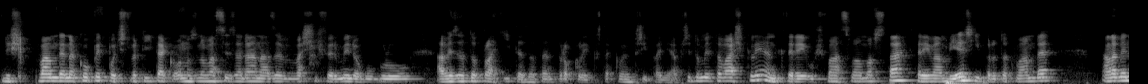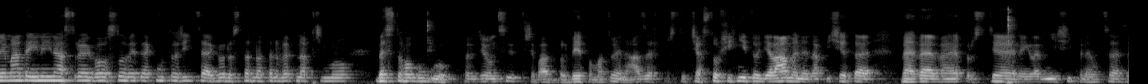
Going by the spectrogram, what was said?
když k vám jde nakoupit po čtvrtý, tak on znova si zadá název vaší firmy do Google a vy za to platíte, za ten proklik v takovém případě. A přitom je to váš klient, který už má s váma vztah, který vám věří, proto k vám jde, ale vy nemáte jiný nástroj, jak ho oslovit, jak mu to říct, jak ho dostat na ten web napřímo bez toho Google, protože on si třeba blbě pamatuje název, prostě často všichni to děláme, nenapíšete www, prostě nejlevnější pneu.cz,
